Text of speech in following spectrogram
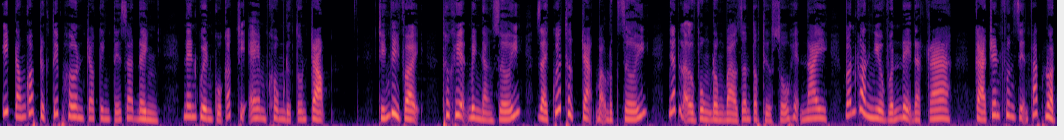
ít đóng góp trực tiếp hơn cho kinh tế gia đình, nên quyền của các chị em không được tôn trọng. Chính vì vậy, thực hiện bình đẳng giới, giải quyết thực trạng bạo lực giới, nhất là ở vùng đồng bào dân tộc thiểu số hiện nay, vẫn còn nhiều vấn đề đặt ra, cả trên phương diện pháp luật,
